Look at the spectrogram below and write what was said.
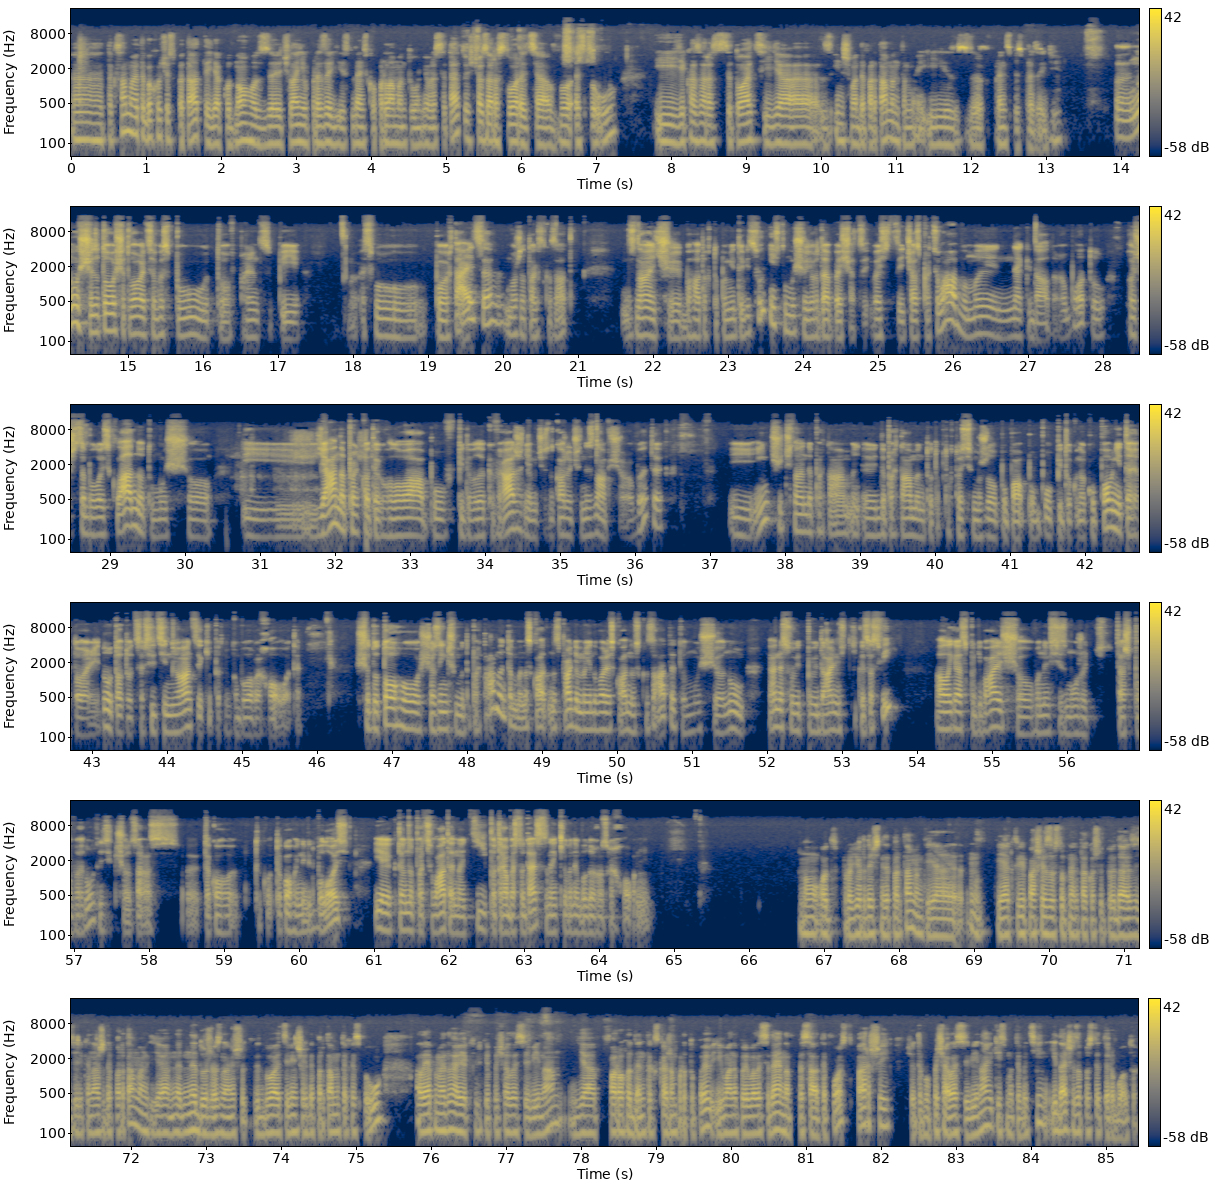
Е, Так само я тебе хочу спитати, як одного з членів президії студентського парламенту університету, що зараз створиться в СПУ, і яка зараз ситуація з іншими департаментами і з в принципі з президією? Е, ну, щодо того, що твориться в СПУ, то в принципі. СВУ повертається, можна так сказати. Не знаю, чи багато хто помітив відсутність, тому що Юрдеп весь, весь цей час працював, ми не кидали роботу. Хоч це було і складно, тому що і я, наприклад, як голова був під великим враженням, чесно кажучи, не знав, що робити. І інші члени департаменту, департаменту, тобто хтось, можливо, попав був під на окупованій території. Ну, тобто, це всі ці нюанси, які потрібно було враховувати. Щодо того, що з іншими департаментами, насправді мені доволі складно сказати, тому що ну, я несу відповідальність тільки за свій, але я сподіваюся, що вони всі зможуть теж повернутися, якщо зараз е, такого такого, такого не відбулось, і активно працювати на ті потреби студентства, на які вони були розраховані. Ну, от про юридичний департамент, я, ну, я як твій перший заступник також відповідаю за тільки наш департамент. Я не не дуже знаю, що відбувається в інших департаментах СПУ, але я пам'ятаю, як тільки почалася війна, я пару годин, так скажемо, протупив, і в мене з'явилася ідея написати пост перший, що типу почалася війна, якийсь мотиваційний, і далі запустити роботу.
